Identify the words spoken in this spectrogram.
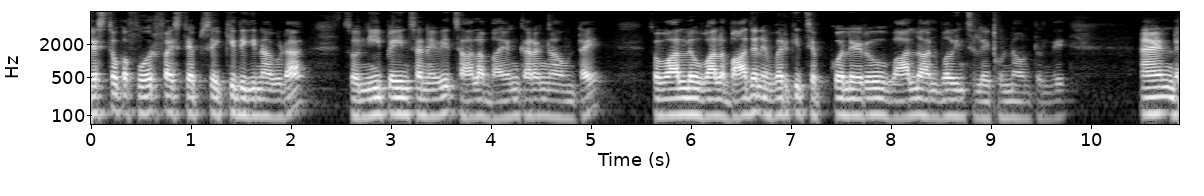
జస్ట్ ఒక ఫోర్ ఫైవ్ స్టెప్స్ ఎక్కి దిగినా కూడా సో నీ పెయిన్స్ అనేవి చాలా భయంకరంగా ఉంటాయి. సో వాళ్ళు వాళ్ళ బాధను ఎవరికి చెప్పుకోలేరు వాళ్ళు అనుభవించలేకుండా ఉంటుంది. అండ్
